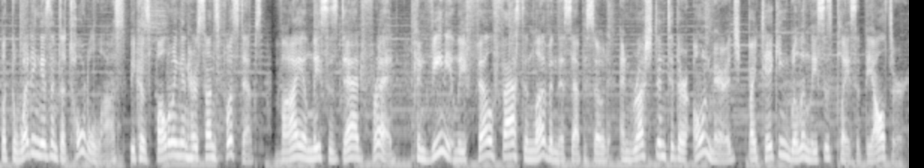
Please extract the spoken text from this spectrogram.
But the wedding isn't a total loss, because following in her son's footsteps, Vi and Lisa's dad, Fred, conveniently fell fast in love in this episode and rushed into their own marriage by taking Will and Lisa's place at the altar.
